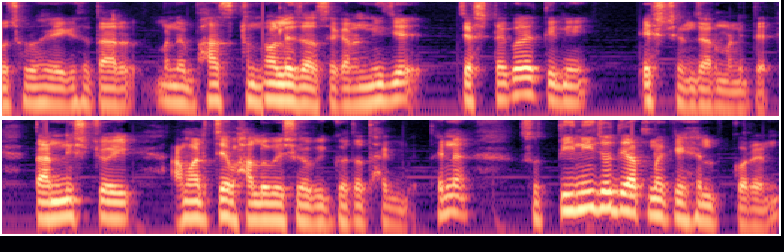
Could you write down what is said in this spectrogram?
বছর হয়ে গেছে, তার মানে ভাস্ট নলেজ আছে, কারণ নিজে চেষ্টা করে তিনি এসছেন জার্মানিতে, তার নিশ্চয়ই আমার চেয়ে ভালো বেশি অভিজ্ঞতা থাকবে, তাই না? সো তিনি যদি আপনাকে হেল্প করেন,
